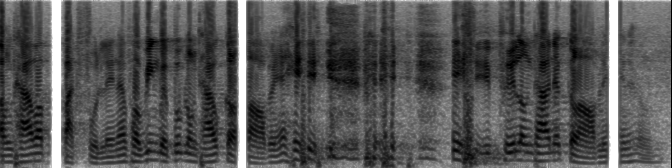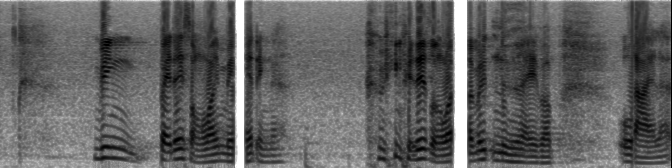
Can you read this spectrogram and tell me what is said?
รองเท้าว่าปัดฝุ่นเลยนะพอวิ่งไปปุ๊บรองเท้ากรอบเลยพื้นรองเท้าเนี่ยกรอบเลยนะวิ่งไปได้สองร้อยเมตรเองนะวิ่งไปได้สองร้อยเมตรเหนื่อยแบบ โอ้ตายแล้ว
